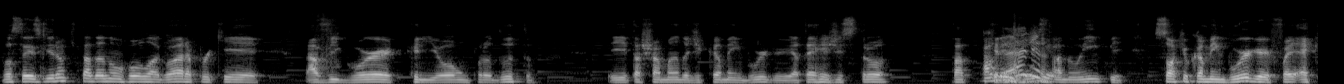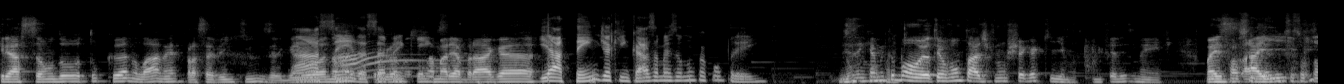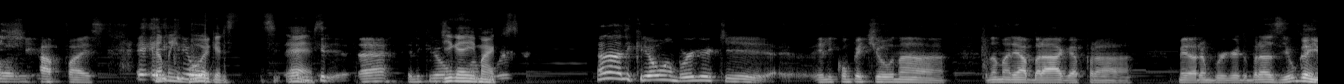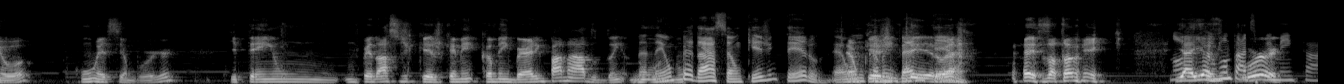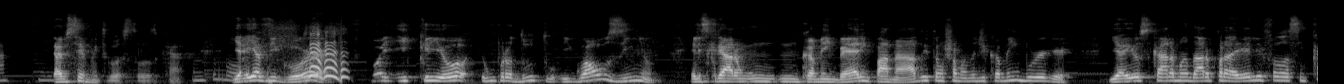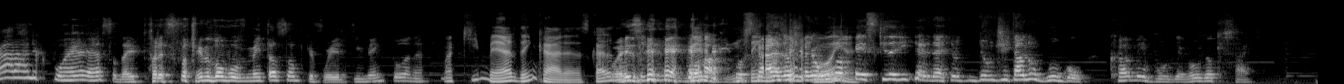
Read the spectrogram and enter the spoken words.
Vocês viram que tá dando um rolo agora porque a Vigor criou um produto e tá chamando de Kamen Burger e até registrou. Tá querendo registrar no INPE. Só que o Kamen Burger foi, é criação do Tucano lá, né? Pra Seven Kings. Ele ganhou Ah, na, sim, da no Seven Kings. da Maria Braga. E atende aqui em casa, mas eu nunca comprei. Dizem que é muito bom, eu tenho vontade que não chega aqui, infelizmente. Mas aí, falando. ixi, rapaz. Ele Kamen criou, Burgers. Se- É, cri- é, ele criou. diga um aí, hambúrguer. Marcos. Não, não, ele criou um hambúrguer que ele competiu na, na Maria Braga para melhor hambúrguer do Brasil, ganhou com esse hambúrguer. Que tem um, um pedaço de queijo camembert empanado. do- Não é no- nem um no- pedaço, é um queijo inteiro. É, É um, um queijo camembert inteiro, inteiro. é. exatamente. Nossa, aí eu a Vigor- experimentar. Deve ser muito gostoso, cara. É muito bom. E aí a Vigor foi e criou um produto igualzinho. Eles criaram um, um camembert empanado e estão chamando de camemburger. E aí os caras mandaram pra ele e falou assim: caralho, que porra é essa? Daí parece que tá tendo uma movimentação, porque foi ele que inventou, né? Mas que merda, hein, cara? Os caras Pois não é. Porra, não os caras tiveram uma pesquisa de internet, deu um digital no Google. Kamen Burger, vamos ver o que sai.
